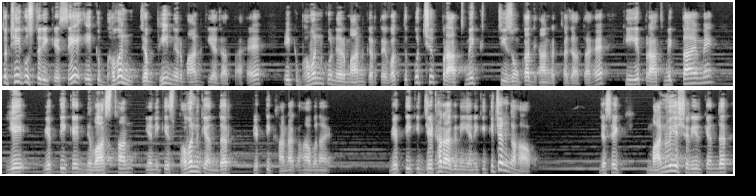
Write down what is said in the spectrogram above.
तो ठीक उस तरीके से एक भवन जब भी निर्माण किया जाता है, एक भवन को निर्माण करते वक्त कुछ प्राथमिक चीज़ों का ध्यान रखा जाता है कि ये प्राथमिकता में ये व्यक्ति के निवास स्थान यानी कि इस भवन के अंदर व्यक्ति खाना कहाँ बनाए? व्यक्ति की जेठराग्नि, यानी कि किचन कहाँ हो? जैसे मानवीय शरीर के अंदर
